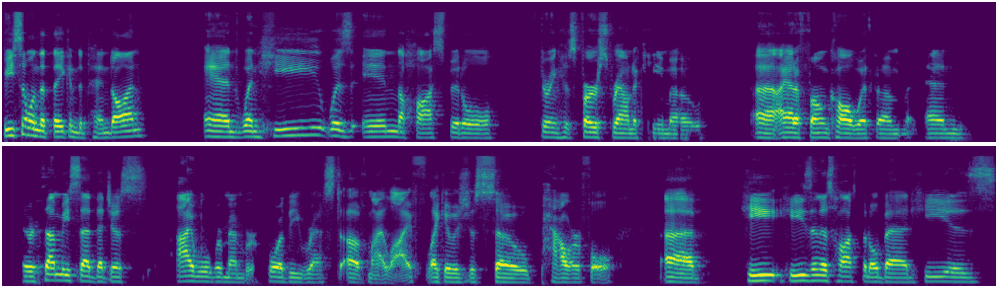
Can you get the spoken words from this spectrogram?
be someone that they can depend on. And when he was in the hospital during his first round of chemo, uh, I had a phone call with him, and there was something he said that just I will remember for the rest of my life. Like it was just so powerful. Uh, he he's in his hospital bed. He is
